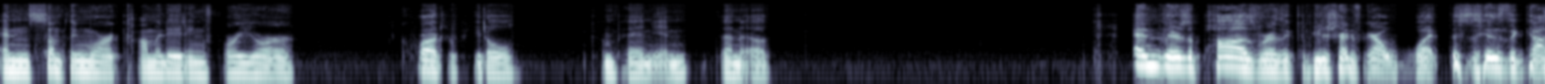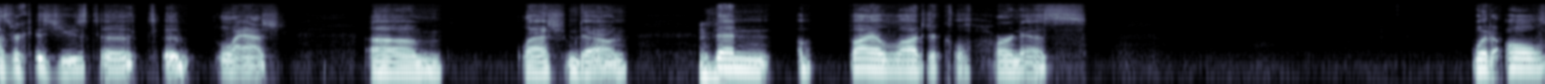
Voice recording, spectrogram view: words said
And something more accommodating for your quadrupedal companion than a. And there's a pause where the computer's trying to figure out what this is that Gosrick has used to to lash, um, lash him down. Mhm. Then a biological harness. Would all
